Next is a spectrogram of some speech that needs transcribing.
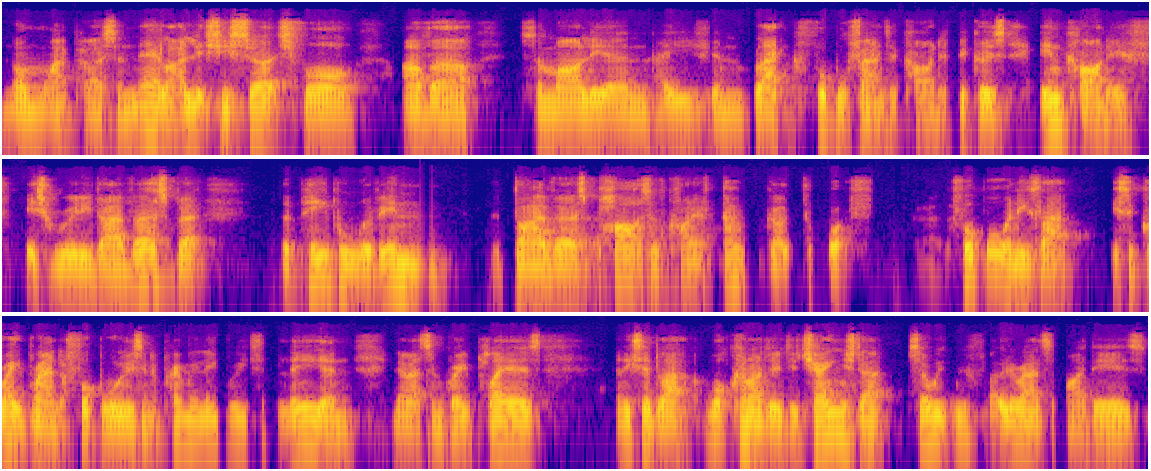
non-white person there. Like I literally searched for other Somalian, Asian, black football fans at Cardiff because in Cardiff it's really diverse. But the people within the diverse parts of Cardiff don't go to watch uh, the football. And he's like, it's a great brand of football. He was in the Premier League recently and you know had some great players. And he said, like, what can I do to change that? So we, we floated around some ideas.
